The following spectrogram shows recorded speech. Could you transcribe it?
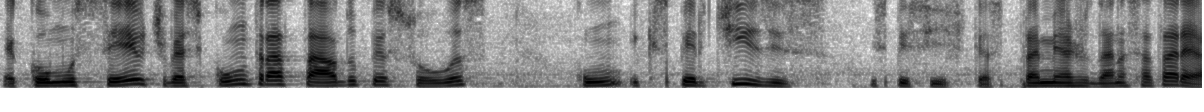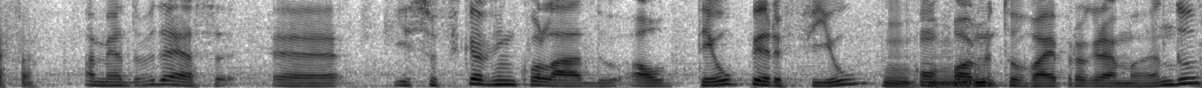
É como se eu tivesse contratado pessoas com expertises específicas para me ajudar nessa tarefa. A minha dúvida é essa: é, isso fica vinculado ao teu perfil uhum. conforme tu vai programando?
